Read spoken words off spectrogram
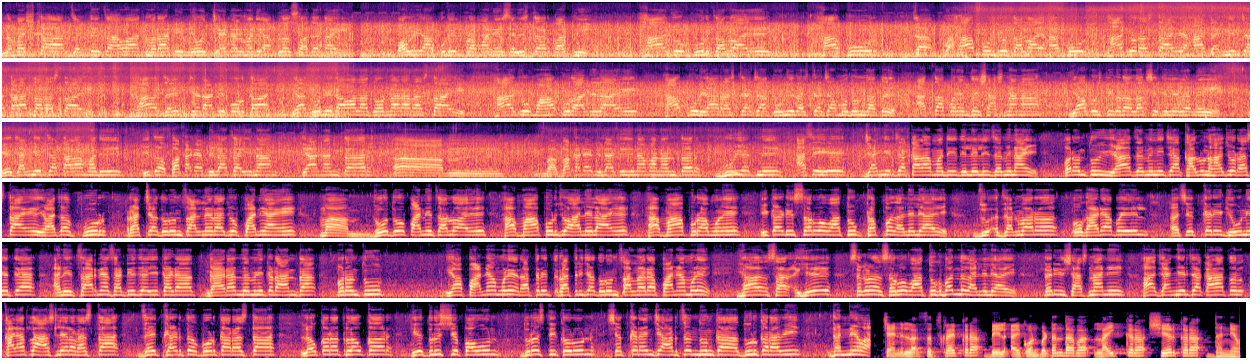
नमस्कार जनतेचा आवाज मराठी न्यूज चॅनलमध्ये आपलं स्वागत आहे. पाहूया पुढील प्रमाणे सविस्तर बातमी. हा जो पूर चालू आहे हा पूर जा- हा पूर जो चालू आहे हा पूर हा जो रस्ता आहे हा जंगीरच्या काळातला रस्ता आहे. हा जैतखेड आणि बोडका या दोन्ही गावाला जोडणारा रस्ता आहे. हा जो महापूर आलेला आहे हा पूर या रस्त्याच्या दोन्ही रस्त्याच्या मधून जातोय. आतापर्यंत शासनानं या गोष्टीकडे लक्ष दिलेलं नाही हे जंगीरच्या काळामध्ये इथं बखाड्या भिलाचा इनाम त्यानंतर बकाड्या बखाड्या भिलाच्या इनामानंतर भूयज्ञे असे हे जहांगीरच्या काळामध्ये दिलेली जमीन आहे. परंतु या जमिनीच्या खालून हा जो रस्ता आहे ह्याचा पूर रातच्या धरून चालणारा जो पाणी आहे मा धो धो पाणी चालू आहे हा महापूर जो आलेला आहे हा महापुरामुळे इकडची सर्व वाहतूक ठप्प झालेली आहे. जु जनावरं व गाड्या बैल शेतकरी घेऊन येत्या आणि चारण्यासाठी जे इकड्या गायरान जमिनीकडे आणता परंतु या पाण्यामुळे रात्री रात्रीच्या धरून चालणाऱ्या पाण्यामुळे ह्या सा हे सगळं सर्व वाहतूक बंद झालेली आहे. तरी शासनाने हा जहांगीरच्या काळात काळातला असलेला रस्ता जैतखेड ते बोडका रस्ता लवकरात लवकर हे दृश्य पाहून दुरुस्ती करून शेतकऱ्यांची अडचण दूर का दूर करावी. धन्यवाद. चॅनलला सबस्क्राईब करा बेल आयकॉन बटन दाबा लाईक करा शेअर करा. धन्यवाद.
